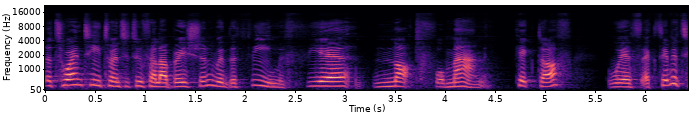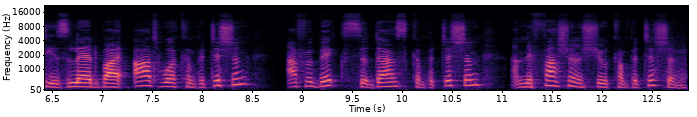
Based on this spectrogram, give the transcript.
The 2022 celebration with the theme Fear Not for Man kicked off with activities led by artwork competition, Afrobeats dance competition, and the fashion show competition.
